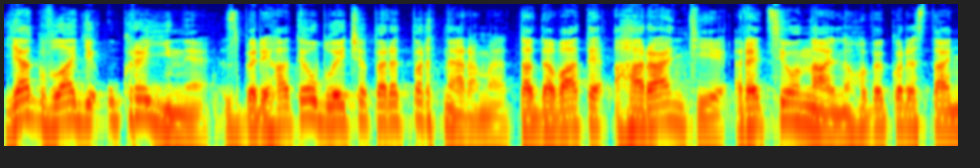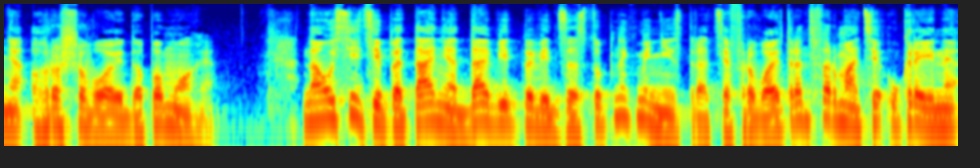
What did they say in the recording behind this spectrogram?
Як владі України зберігати обличчя перед партнерами та давати гарантії раціонального використання грошової допомоги? На усі ці питання дав відповідь заступник міністра цифрової трансформації України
